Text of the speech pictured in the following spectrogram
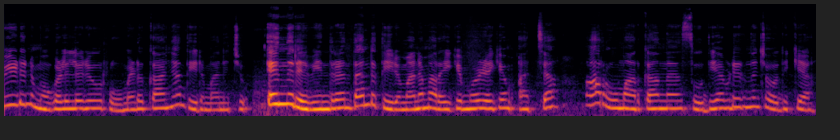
വീടിന് മുകളിലൊരു റൂം എടുക്കാൻ ഞാൻ തീരുമാനിച്ചു. എന്ന് രവീന്ദ്രൻ തന്റെ തീരുമാനം അറിയിക്കുമ്പോഴേക്കും അച്ഛ ആ റൂം ആർക്കാന്ന് സുധി അവിടെ ഇരുന്ന് ചോദിക്കുക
